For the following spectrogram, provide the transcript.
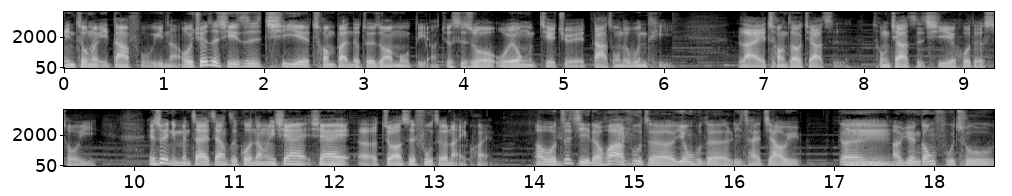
民众的一大福音啊！我觉得这其实是企业创办的最重要目的啊，就是说我用解决大众的问题来创造价值，从价值企业获得收益。哎、欸，所以你们在这样子过程当中，你现在现在呃主要是负责哪一块？呃，我自己的话负责用户的理财教育跟、嗯、呃员工扶出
